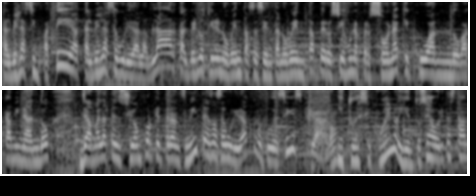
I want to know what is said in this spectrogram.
tal vez la simpatía, tal vez la seguridad al hablar, tal vez no tiene 90, 60, 90, pero sí es una persona que cuando va caminando llama la atención porque transmite esa seguridad, como tú decís. Claro. Y tú decís, bueno, y entonces ahorita está,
